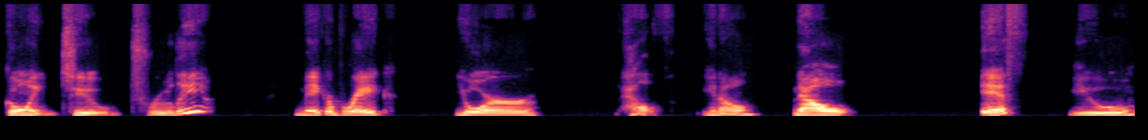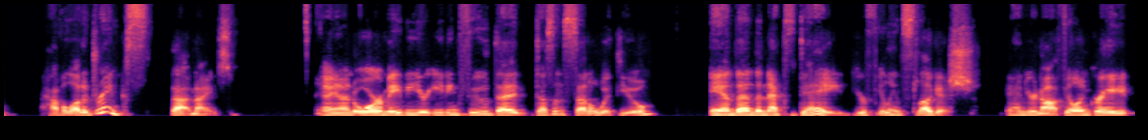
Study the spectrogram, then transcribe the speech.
going to truly make or break your health, you know? Now, if you have a lot of drinks that night, and or maybe you're eating food that doesn't settle with you, and then the next day you're feeling sluggish and you're not feeling great,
